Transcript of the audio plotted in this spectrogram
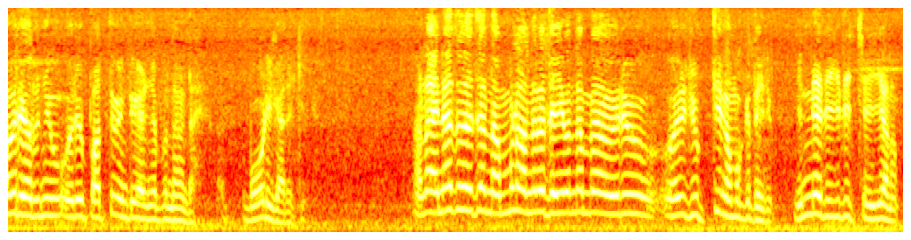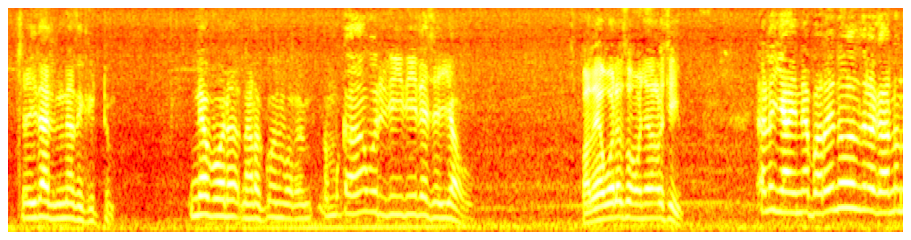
അവരെറിഞ്ഞു ഒരു പത്ത് മിനിറ്റ് കഴിഞ്ഞപ്പോൾ വേണ്ടേ ബോഡി കരയ്ക്ക്. കാരണം അതിനകത്ത് വെച്ചാൽ നമ്മൾ അന്നേരം ദൈവം തമ്മിൽ ഒരു ഒരു യുക്തി നമുക്ക് തരും. ഇന്ന രീതി ചെയ്യണം. ചെയ്താൽ ഇന്നത് കിട്ടും. ഇന്ന പോലെ നടക്കുമെന്ന് പറയും. നമുക്ക് ആ ഒരു രീതിയിലേ ചെയ്യാവൂ. അതേപോലെ ചെയ്യും. അല്ല ഞാൻ എന്നെ പോലെ കാരണം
